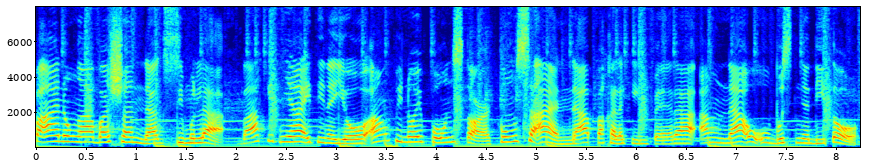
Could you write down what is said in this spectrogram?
Paano nga ba siya nagsimula? Bakit niya itinayo ang Pinoy Pawn Star kung saan napakalaking pera ang nauubos niya dito?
